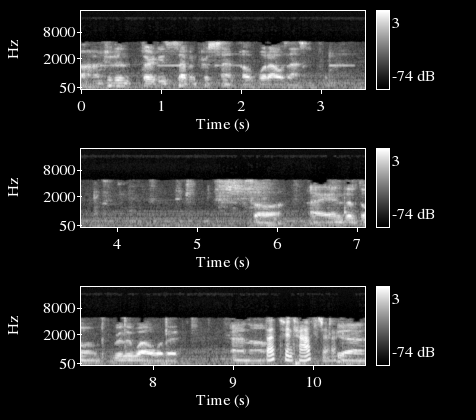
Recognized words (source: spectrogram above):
137% of what I was asking for. so I ended up doing really well with it. And um, that's fantastic. Yeah,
